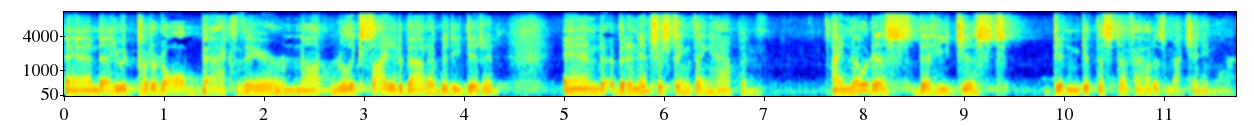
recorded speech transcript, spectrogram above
and uh, he would put it all back there. Not really excited about it, but he did it. And but an interesting thing happened. I noticed that he just didn't get the stuff out as much anymore.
